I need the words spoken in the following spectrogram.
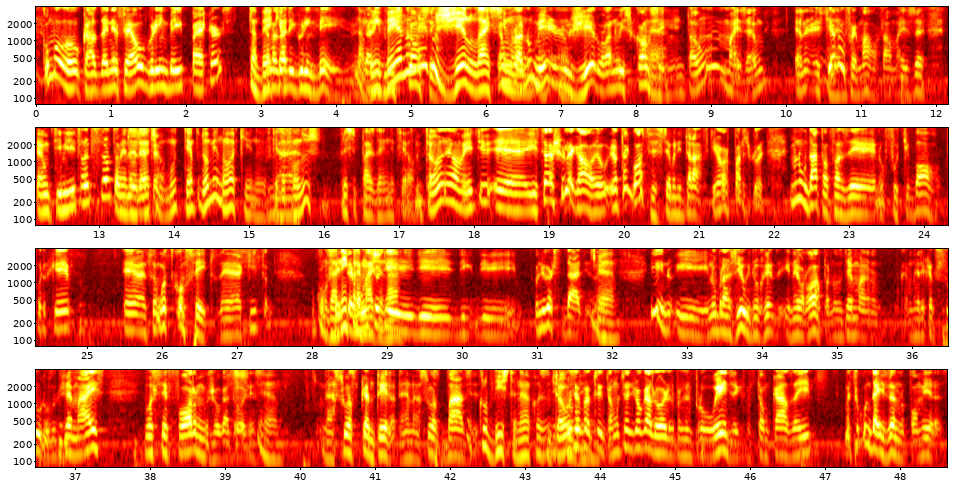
Como o caso da NFL, o Green Bay Packers também. É que... de Green Bay. Não, Green Bay é no meio do gelo lá em cima. É um, no meio do gelo, lá no Wisconsin. É. Então, mas é um, esse é. ano não foi mal, tá, mas é, é, um time de tradição também, né? Durante muito tempo dominou aqui, né? Quer dizer, é. foi um dos principais da NFL. Então, realmente, é, isso eu acho legal. Eu, eu até gosto desse sistema de draft. Eu, particular, não dá para fazer no futebol, porque é, são outros conceitos, né? Aqui o conceito é muito de, de, de, de, universidades, né? É. E, e no Brasil e, no, e na Europa, nos demais, na América do Sul, nos demais, você forma os jogadores. É. Nas suas canteiras, né? nas suas bases. É clubista, né? Coisa então, clube, você, né? então você é jogador, por exemplo, o Hendrick, que está um caso aí, mas estou com 10 anos no Palmeiras.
